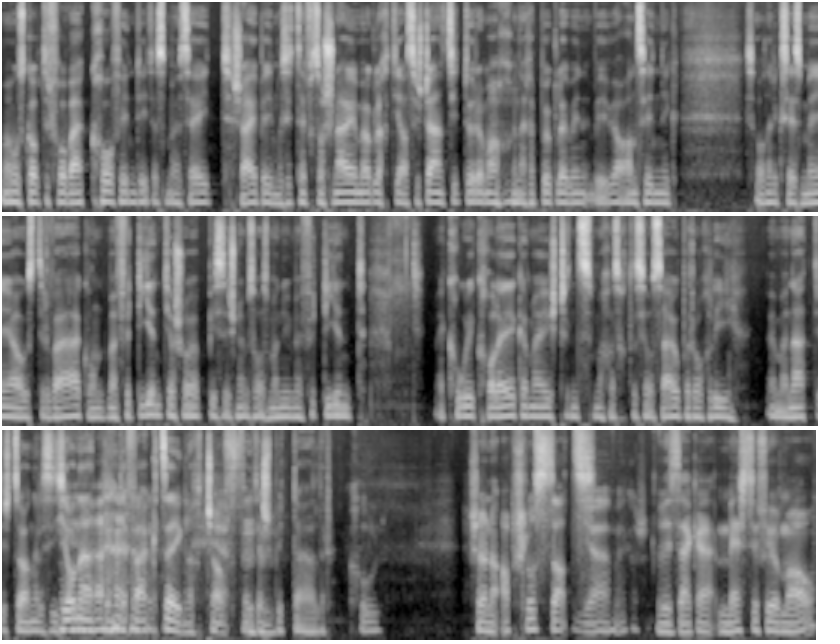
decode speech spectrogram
man muss glaube davon wegkommen, finde ich, dass man sagt, Scheibe, ich muss jetzt einfach so schnell wie möglich die Assistenzzeit durchmachen, mhm. nachher bügeln wie, wie wahnsinnig sondern ich sehe es mehr als der Weg und man verdient ja schon etwas, es ist nicht mehr so, dass man nicht mehr verdient. Man hat coole Kollegen meistens, man kann sich das ja selber auch ein bisschen wenn man nett ist, zu sagen, es ist ja, ja nett und Effekt eigentlich zu arbeiten ja. in den mhm. Spitälern. Cool. Schöner Abschlusssatz. Ja, mega schön. Ich würde sagen, merci vielmals,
